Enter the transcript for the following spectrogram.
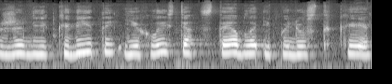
живі квіти, їх листя, стебла і пелюстки.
